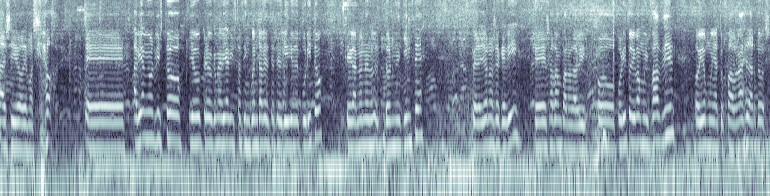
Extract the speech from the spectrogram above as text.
ha sido demasiado. Eh, habíamos visto, yo creo que me había visto 50 veces el vídeo de Purito, que ganó en el 2015, pero yo no sé qué vi, que esa rampa no la vi. O Purito iba muy fácil o yo muy atufado, una de las dos.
